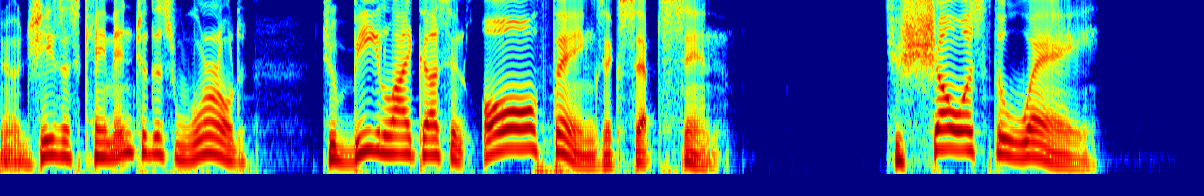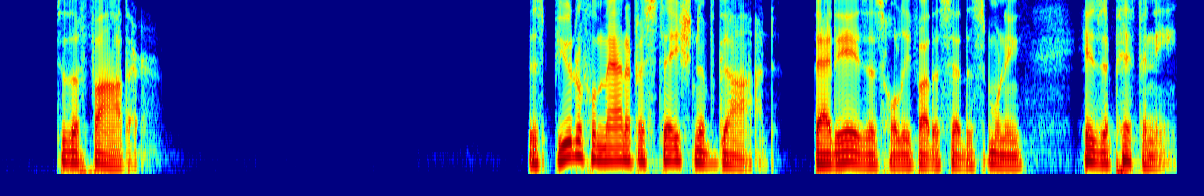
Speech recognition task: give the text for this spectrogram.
You know, Jesus came into this world to be like us in all things except sin, to show us the way to the Father. This beautiful manifestation of God, that is, as Holy Father said this morning, his epiphany.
